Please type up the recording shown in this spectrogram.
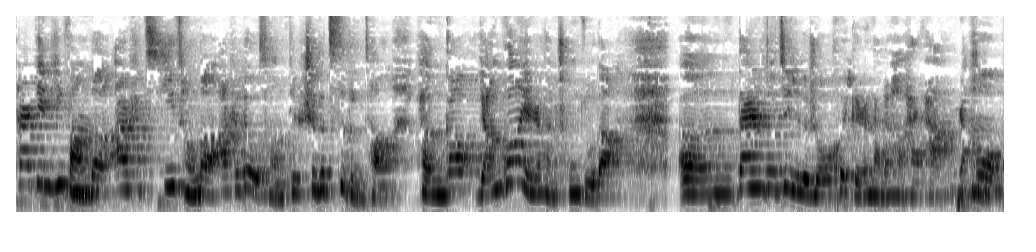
它是电梯房的二十七层的二十六层，就是是个次顶层，很高，阳光也是很充足的。嗯，但是就进去的时候会给人感觉很害怕。然后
